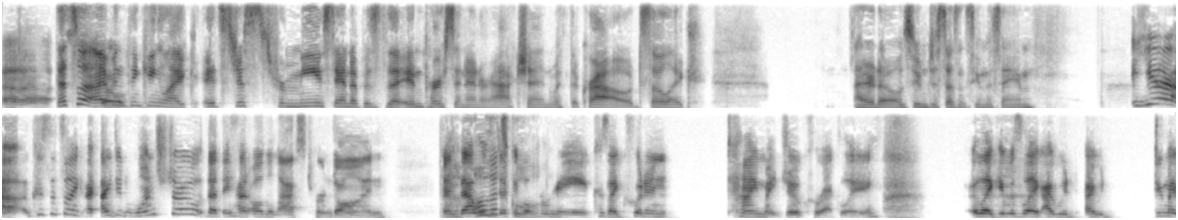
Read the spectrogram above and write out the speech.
Uh, That's what so, I've been thinking. Like, it's just for me, stand up is the in person interaction with the crowd. So, like, I don't know. Zoom just doesn't seem the same. Yeah, because it's like I, I, did one show that they had all the laughs turned on, and that oh, was difficult cool. for me because I couldn't time my joke correctly. like it was like I would I would do my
